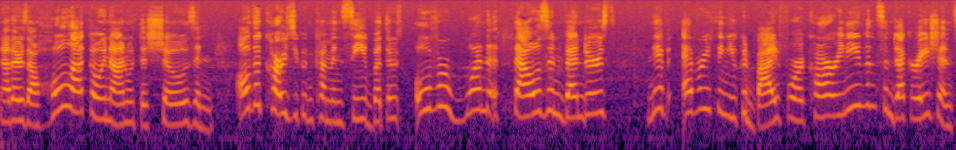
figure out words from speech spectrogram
Now there's a whole lot going on with the shows and all the cars you can come and see, but there's over 1,000 vendors and they have everything you could buy for a car and even some decorations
